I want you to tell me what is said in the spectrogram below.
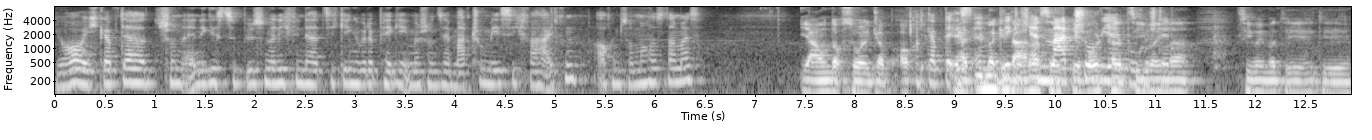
Ja, ich glaube, der hat schon einiges zu büßen, weil ich finde, er hat sich gegenüber der Peggy immer schon sehr macho-mäßig verhalten, auch im Sommerhaus damals. Ja, und auch so, ich glaube auch, Ich glaub, der er ist hat ein- immer wirklich getan, ein er Macho, wie er im Buche steht. immer, sie war immer die, die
